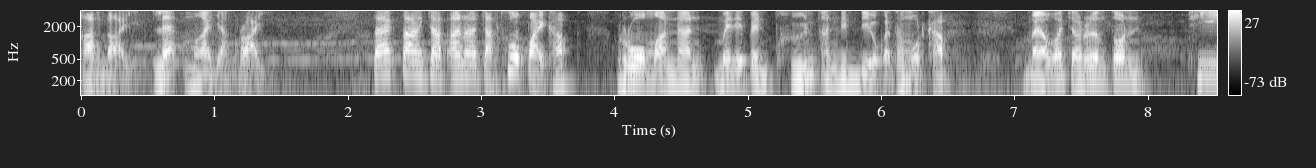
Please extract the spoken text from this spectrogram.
ทางใดและมาอย่างไร แตกต่างจากอาณาจักรทั่วไปครับ โรมันนั้นไม่ได้เป็นพื้นแผ่นดินเดียวกันทั้งหมดครับ แม้ว่าจะเริ่มต้นที่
